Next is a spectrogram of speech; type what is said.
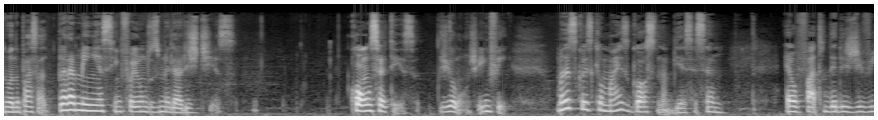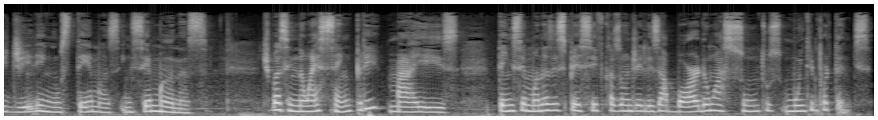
no ano passado. Para mim, assim, foi um dos melhores dias. Com certeza, de longe. Enfim, uma das coisas que eu mais gosto na BSSM é o fato deles dividirem os temas em semanas. Tipo assim, não é sempre, mas tem semanas específicas onde eles abordam assuntos muito importantes.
